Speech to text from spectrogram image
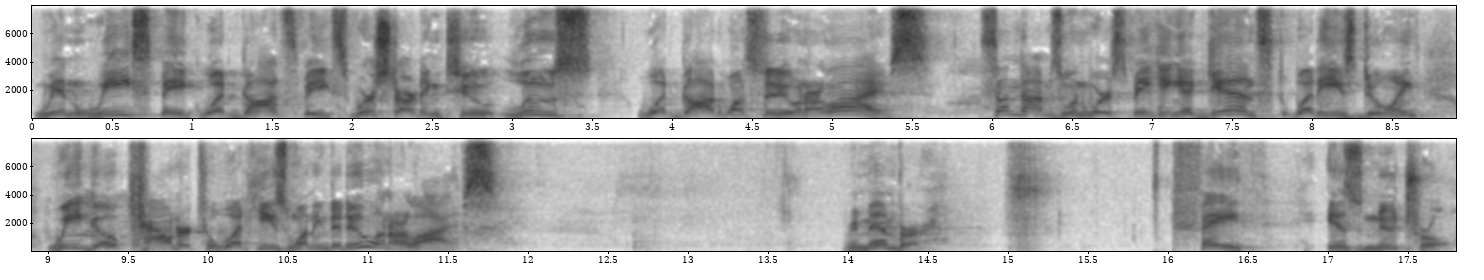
When we speak what God speaks, we're starting to loose what God wants to do in our lives. Sometimes when we're speaking against what He's doing, we go counter to what He's wanting to do in our lives. Remember, faith is neutral.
